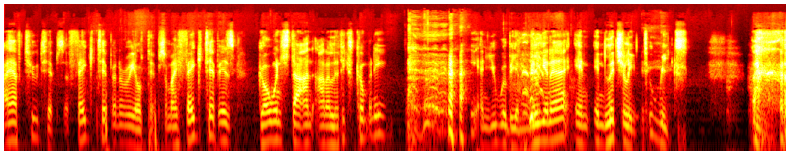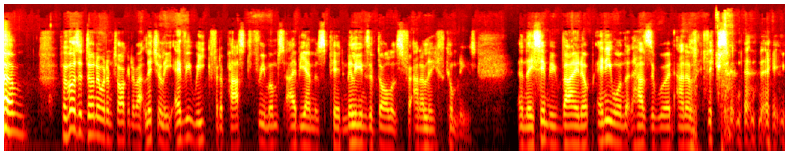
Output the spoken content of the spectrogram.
I have two tips a fake tip and a real tip. So, my fake tip is go and start an analytics company, and you will be a millionaire in, in literally two weeks. um, for those that don't know what I'm talking about, literally every week for the past three months, IBM has paid millions of dollars for analytics companies. And they seem to be buying up anyone that has the word analytics in their name.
